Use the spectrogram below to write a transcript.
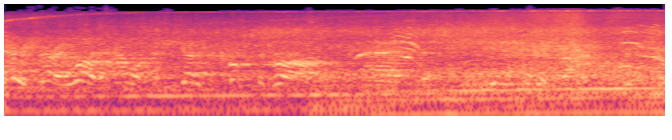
very, wide. Hamilton goes across the grass and uh, so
